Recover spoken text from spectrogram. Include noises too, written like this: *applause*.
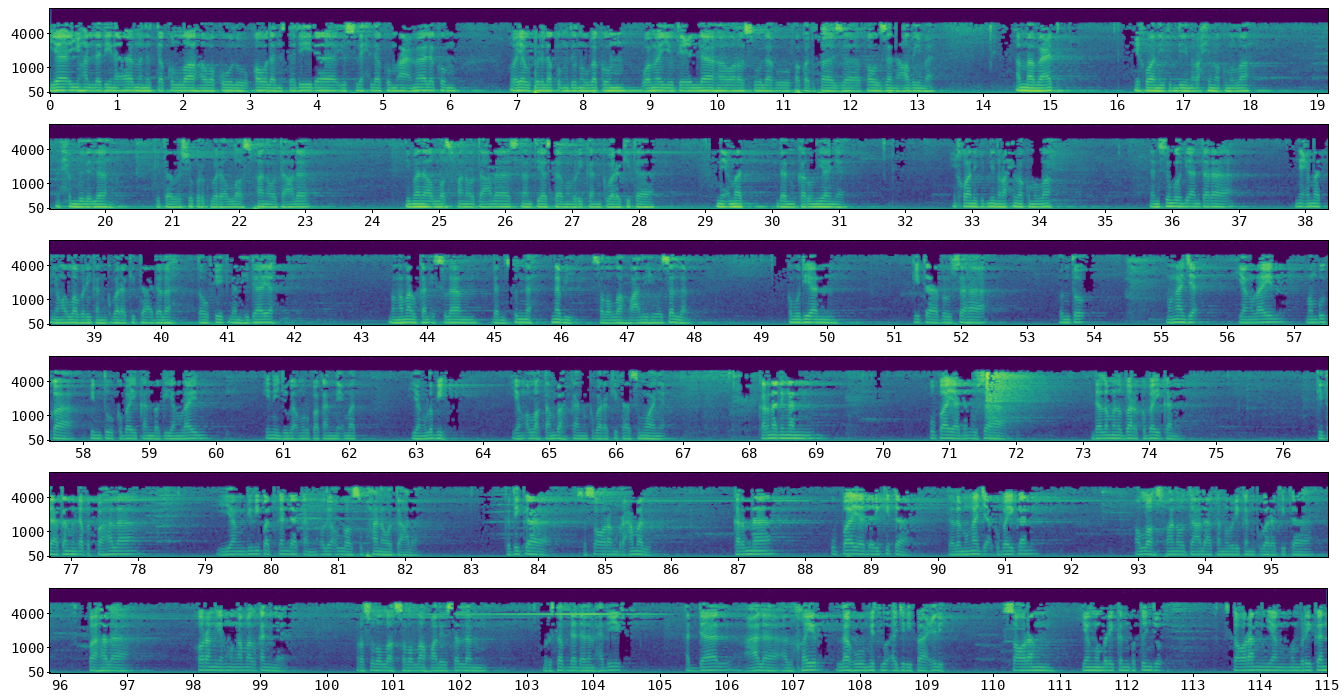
يا أيها الذين آمنوا اتقوا الله وقولوا قولا سديدا يصلح لكم أعمالكم ويغفر لكم ذنوبكم ومن يطع الله ورسوله فقد فاز فوزا عظيما. أما بعد إخواني في الدين رحمكم الله الحمد لله kita bersyukur kepada Allah Subhanahu wa taala di mana Allah Subhanahu wa taala senantiasa memberikan kepada kita nikmat dan karunia-Nya. Ikhwani fillah rahimakumullah. Dan sungguh di antara nikmat yang Allah berikan kepada kita adalah taufik dan hidayah mengamalkan Islam dan sunnah Nabi sallallahu alaihi wasallam. Kemudian kita berusaha untuk mengajak yang lain membuka pintu kebaikan bagi yang lain ini juga merupakan nikmat yang lebih yang Allah tambahkan kepada kita semuanya. Karena dengan upaya dan usaha dalam menebar kebaikan kita akan mendapat pahala yang dilipat gandakan oleh Allah Subhanahu wa taala. Ketika seseorang beramal karena upaya dari kita dalam mengajak kebaikan Allah Subhanahu wa taala akan memberikan kepada kita pahala orang yang mengamalkannya. Rasulullah sallallahu alaihi wasallam bersabda dalam hadis ad-dal ala al-khair lahu mithlu ajri fa'ilih. Seorang yang memberikan petunjuk seorang yang memberikan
